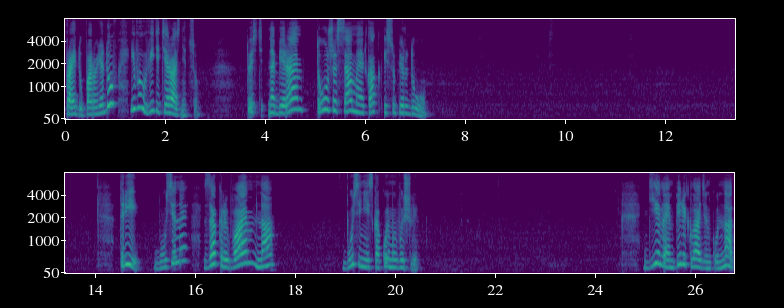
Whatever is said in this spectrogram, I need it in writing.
пройду пару рядов, и вы увидите разницу. То есть набираем то же самое, как и супердуо. Три бусины закрываем на бусине, из какой мы вышли. Делаем перекладинку над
